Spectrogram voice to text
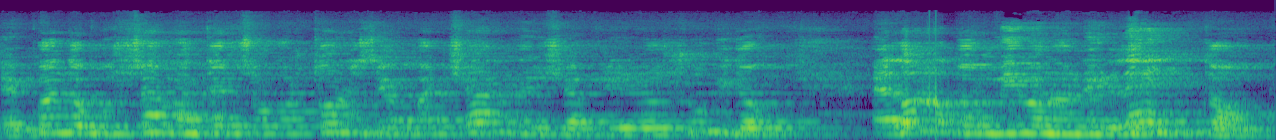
E quando bussammo al terzo portone si affacciarono e ci aprirono subito e loro dormivano nel letto,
